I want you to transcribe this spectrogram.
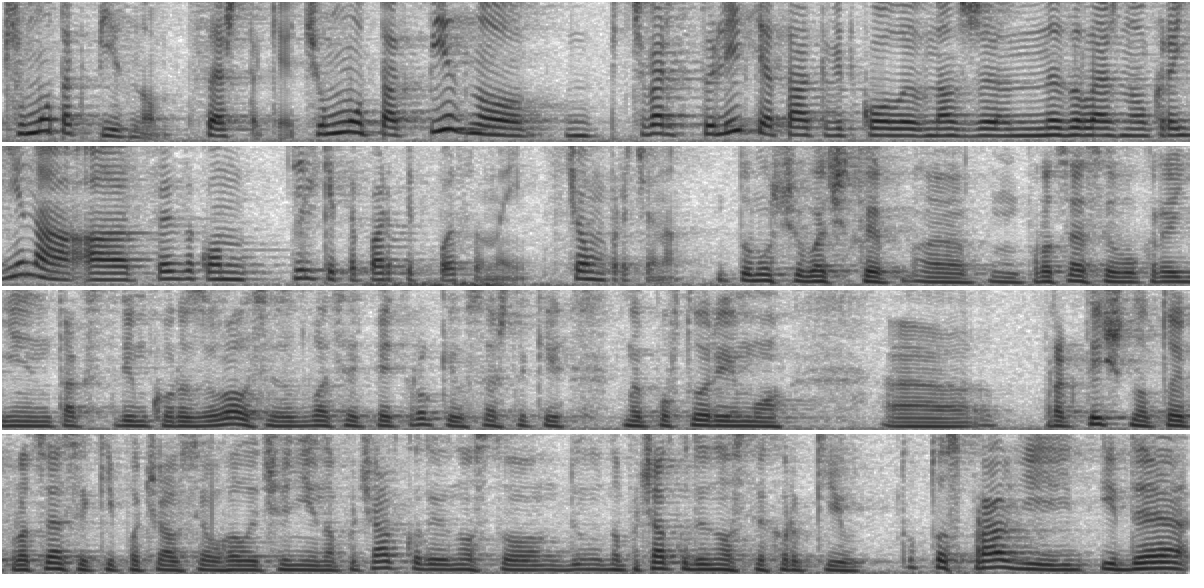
чому так пізно? Все ж таки, чому так пізно? Чверть століття, так відколи в нас вже незалежна Україна, а цей закон тільки тепер підписаний. В чому причина? Тому що, бачите, е, процеси в Україні не так стрімко розвивалися за 25 років. Все ж таки, ми повторюємо е, практично той процес, який почався в Галичині на початку 90 на початку 90-х років. Тобто, справді йде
